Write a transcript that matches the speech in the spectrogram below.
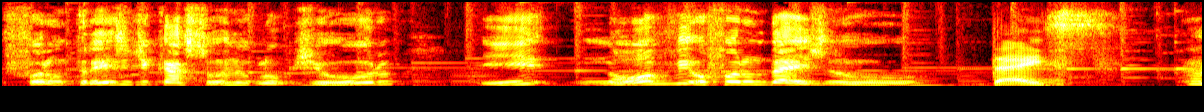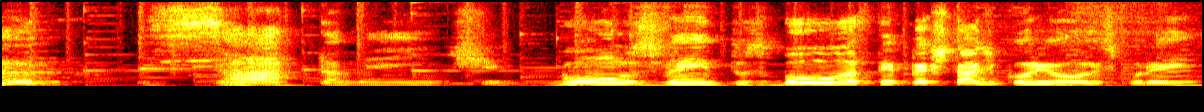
foram três indicações no Globo de Ouro e nove ou foram dez no. Dez. Exatamente. Bons ventos, boas tempestade Coriolis por aí.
